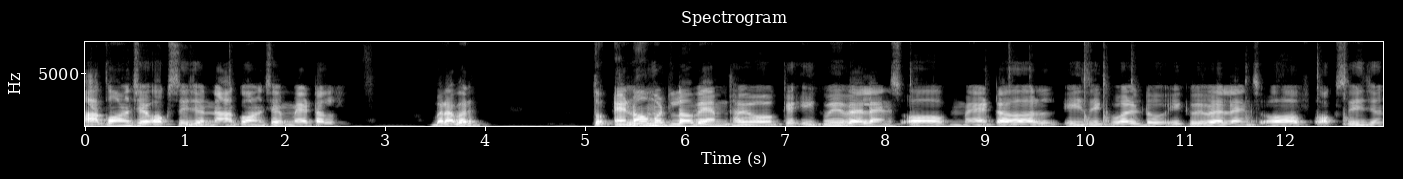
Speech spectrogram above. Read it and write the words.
આ કોણ છે? ઓક્સિજન. આ કોણ છે? મેટલ. બરાબર? તો એનો મતલબ એમ થયો કે equivalence of metal is equal to equivalence of oxygen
